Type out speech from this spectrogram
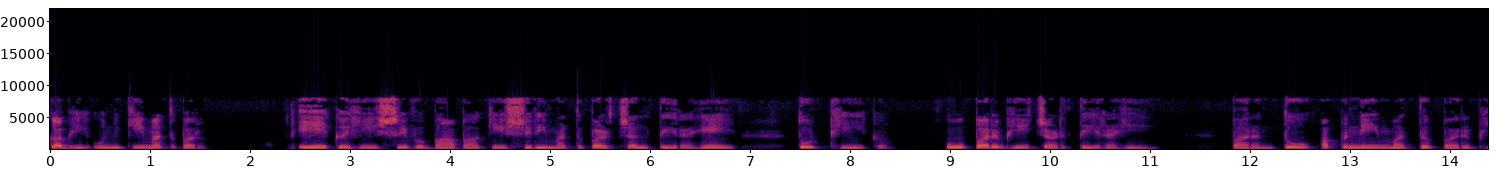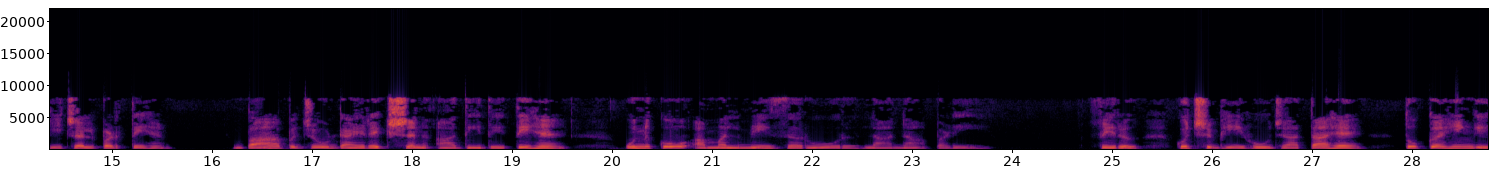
कभी उनकी मत पर। एक ही शिव बाबा की श्रीमत पर चलते रहें तो ठीक। ऊपर भी चढ़ते रहे, परंतु अपनी मत पर भी चल पड़ते हैं। बाप जो डायरेक्शन आदि देते हैं, उनको अमल में ज़रूर लाना पड़े। फिर कुछ भी हो जाता है तो कहेंगे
